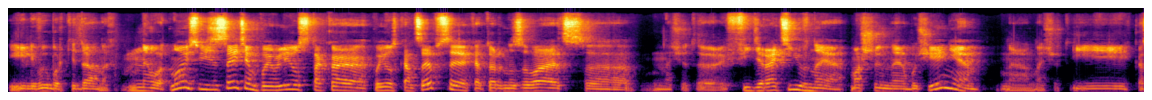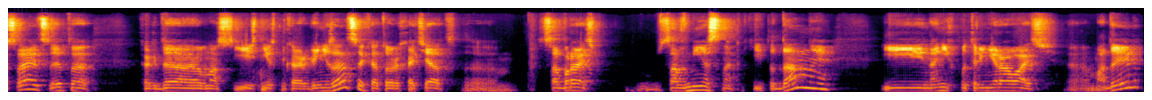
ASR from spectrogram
или выборки данных. Ну вот. Ну и в связи с этим появилась такая, появилась концепция, которая называется значит, федеративное машинное обучение, значит, и касается это когда у нас есть несколько организаций, которые хотят э, собрать совместно какие-то данные и на них потренировать э, модель,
